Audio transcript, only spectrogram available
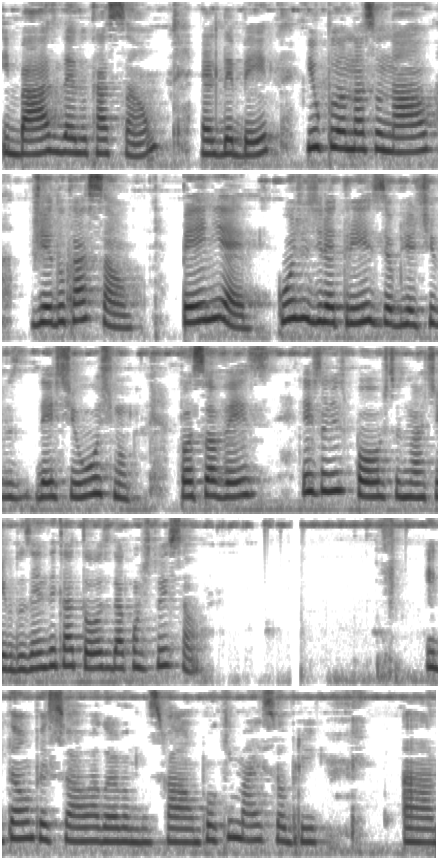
e Bases da Educação, LDB, e o Plano Nacional de Educação, PNE, cujos diretrizes e objetivos deste último, por sua vez, estão dispostos no artigo 214 da Constituição. Então, pessoal, agora vamos falar um pouquinho mais sobre a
